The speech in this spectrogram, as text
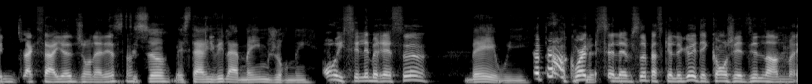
une claque de journaliste. Hein? C'est ça. Ben, c'était arrivé la même journée. Oh, il célébrait ça? Ben oui. C'est un peu awkward qu'il célèbre ça parce que le gars était congédié le lendemain.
